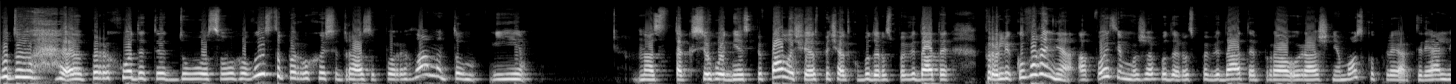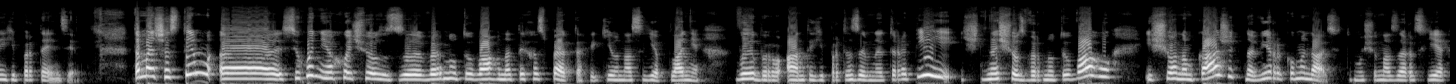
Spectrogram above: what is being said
буду е, переходити до свого виступу, рухаюсь одразу по регламенту. І нас так сьогодні співпало, що я спочатку буду розповідати про лікування, а потім вже буду розповідати про ураження мозку при артеріальній гіпертензії. Та менше з тим, е, сьогодні я хочу звернути увагу на тих аспектах, які у нас є в плані вибору антигіпертензивної терапії, на що звернути увагу і що нам кажуть нові рекомендації, тому що у нас зараз є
